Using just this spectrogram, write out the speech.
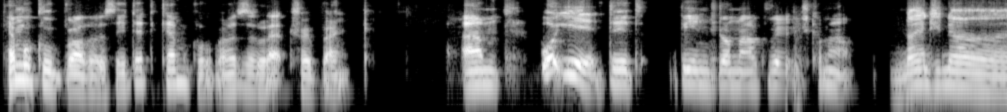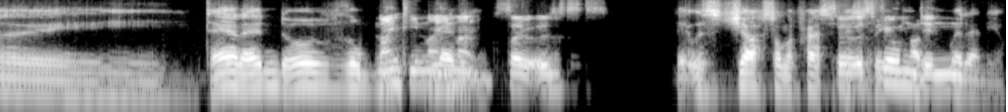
Chemical Brothers. they did Chemical Brothers, Elektrobank. Um, what year did Being John Malkovich come out? 99. Tail end of the 1999. millennium. So it was. It was just on the precipice was of being filmed in- millennium.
